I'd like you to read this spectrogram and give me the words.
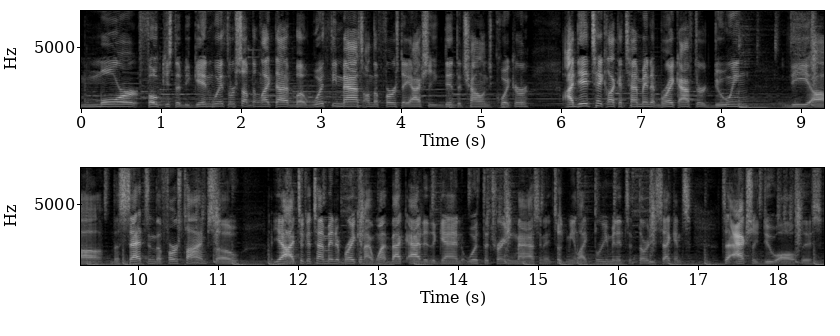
more focused to begin with or something like that. But with the mask on the first day, I actually did the challenge quicker. I did take like a 10 minute break after doing the uh, the sets in the first time. So yeah, I took a 10 minute break and I went back at it again with the training mask. And it took me like 3 minutes and 30 seconds to actually do all of this.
